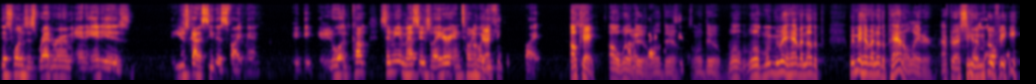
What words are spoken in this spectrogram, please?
this one's this red room, and it is you just got to see this fight, man. It, it, it will come. Send me a message later and tell me what you think of the fight. Okay. Oh, we'll do. We'll do. We'll do. We'll, we'll we may have another we may have another panel later after I see the movie.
